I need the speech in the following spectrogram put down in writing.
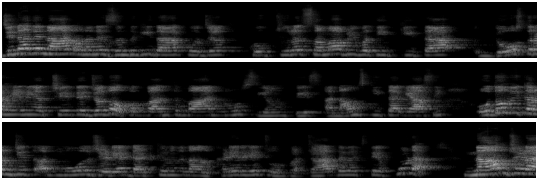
ਜਿਨ੍ਹਾਂ ਦੇ ਨਾਲ ਉਹਨਾਂ ਨੇ ਜ਼ਿੰਦਗੀ ਦਾ ਕੁਝ ਖੂਬਸੂਰਤ ਸਮਾਂ ਵੀ ਬਤੀਤ ਕੀਤਾ, ਦੋਸਤ ਰਹੇ ਨੇ ਅੱਛੇ ਤੇ ਜਦੋਂ ਭਗਵੰਤ ਮਾਨ ਨੂੰ ਸੀਐਮ ਫੇਸ ਅਨਾਉਂਸ ਕੀਤਾ ਗਿਆ ਸੀ, ਉਦੋਂ ਵੀ ਕਰਮਜੀਤ ਅਨਮੋਲ ਜਿਹੜੇ ਆ ਡਟ ਕੇ ਉਹਨਾਂ ਦੇ ਨਾਲ ਖੜੇ ਰਹੇ ਚੋਣ ਪ੍ਰਚਾਰ ਦੇ ਵਿੱਚ ਤੇ ਹੁਣ ਨਾਮ ਜਿਹੜਾ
